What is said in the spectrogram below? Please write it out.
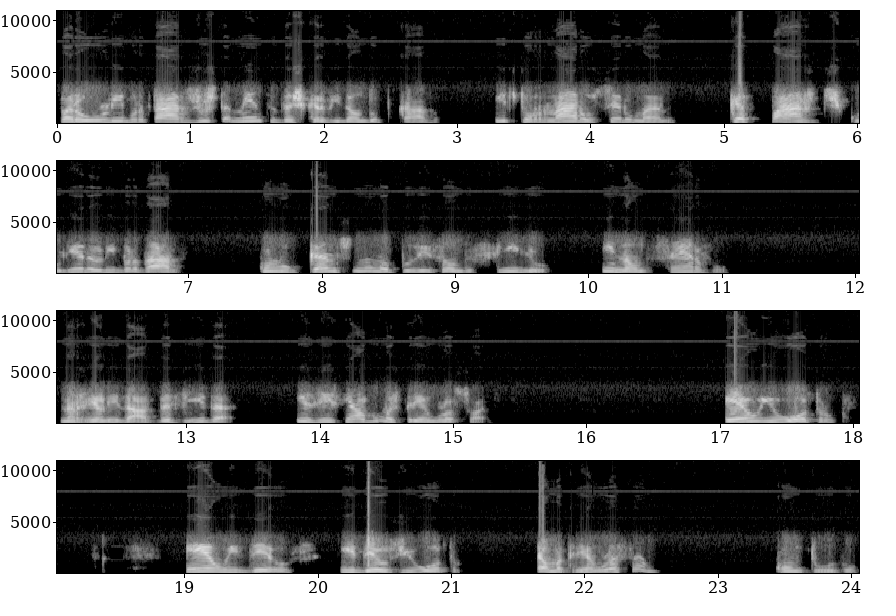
para o libertar justamente da escravidão do pecado e tornar o ser humano capaz de escolher a liberdade, colocando-se numa posição de filho e não de servo. Na realidade da vida, existem algumas triangulações. Eu e o outro, eu e Deus, e Deus e o outro. É uma triangulação. Contudo,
